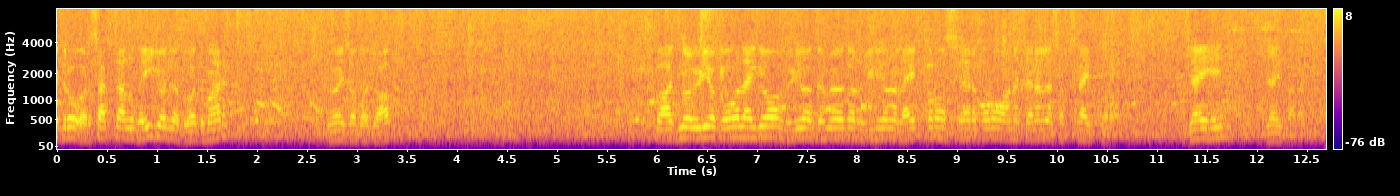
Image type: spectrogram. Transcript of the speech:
મિત્રો, વરસાદ ચાલુ થઈ ગયો છે ધોધમાર. જોઈ શકો છો આપ. તો આજનો વીડિયો કેવો લાગ્યો? વીડિયો ગમ્યો તો વિડીયોને લાઈક કરો, શેર કરો અને ચેનલને સબસ્ક્રાઈબ કરો. જય હિન્દ, જય ભારત.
